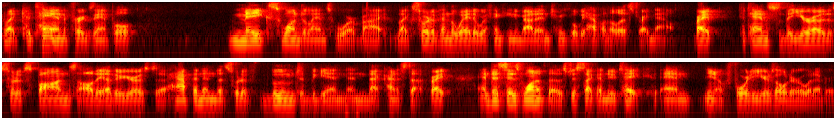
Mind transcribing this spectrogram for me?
like Catan, for example, makes Wonderland's War by like sort of in the way that we're thinking about it in terms of what we have on the list right now, right? Catan's the euro that sort of spawns all the other euros to happen and the sort of boom to begin and that kind of stuff, right? and this is one of those, just like a new take, and you know, 40 years older or whatever.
